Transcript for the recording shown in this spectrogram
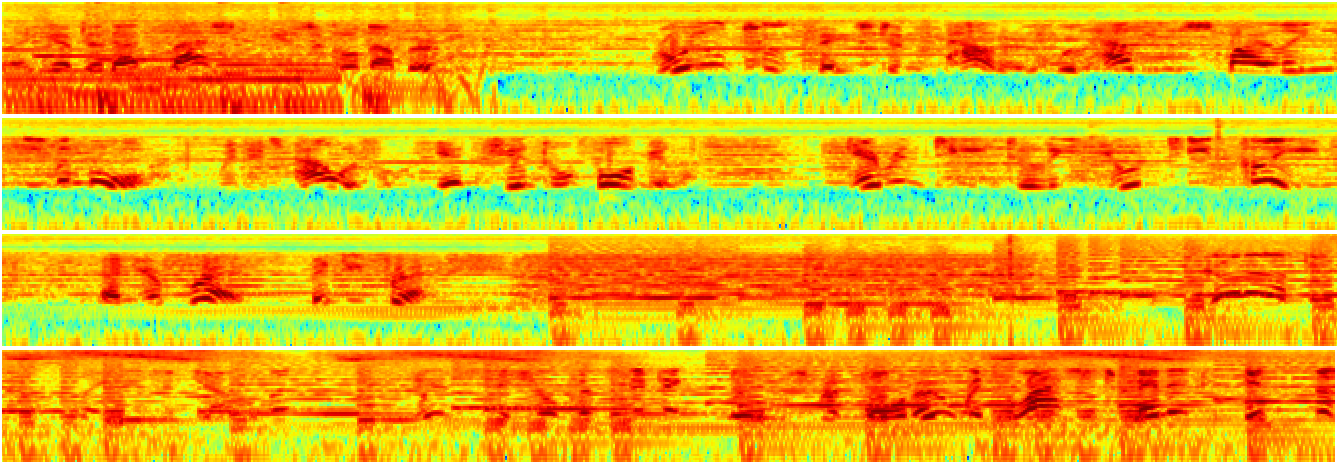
Smiling after that last musical number? Royal Toothpaste and Powder will have you smiling even more with its powerful yet gentle formula. Guaranteed to leave your teeth clean and your breath minty fresh. Good afternoon, ladies and gentlemen. This is your Pacific News reporter with last minute hit the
